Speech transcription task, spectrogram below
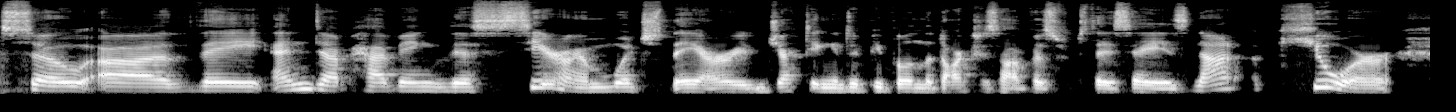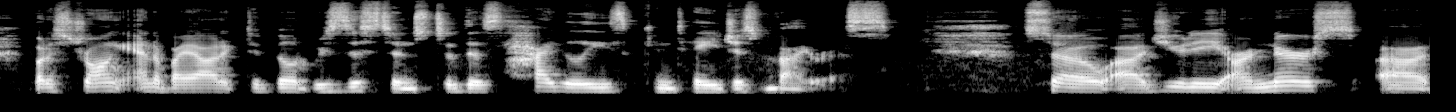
So uh, they end up having this serum, which they are injecting into people in the doctor's office, which they say is not a cure, but a strong antibiotic to build resistance to this highly contagious virus. So uh, Judy, our nurse, uh,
